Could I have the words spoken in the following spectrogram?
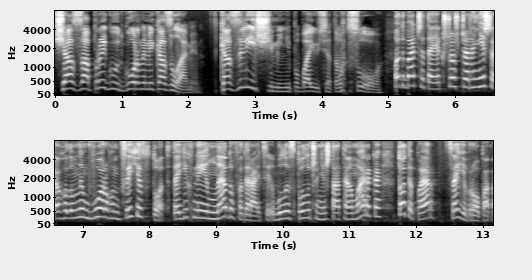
Сейчас запрыгают горными козлами. Козлищами, не побоюсь этого слова. От бачите, якщо ще раніше головним ворогом цих істот та їхньої недофедерації були Сполучені Штати Америки, то тепер це Європа.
